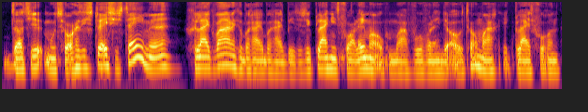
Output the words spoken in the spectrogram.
dat je moet zorgen dat die twee systemen gelijkwaardige bereikbaarheid bieden. Dus ik pleit niet voor alleen maar openbaar vervoer voor alleen de auto... maar ik pleit voor een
